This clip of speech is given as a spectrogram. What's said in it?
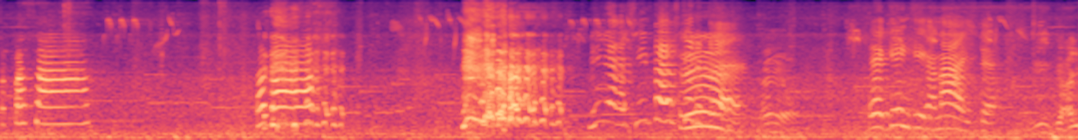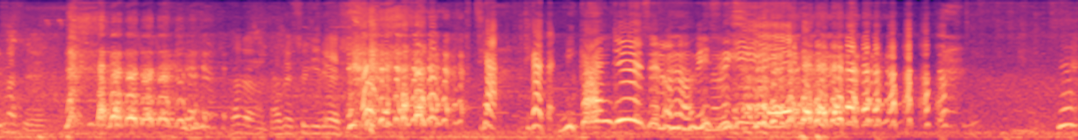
パパさん。パパみえ元気がないって。元気あります？ただの食べ過ぎです。違う違った。みかんジュースの飲みすぎ、ね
